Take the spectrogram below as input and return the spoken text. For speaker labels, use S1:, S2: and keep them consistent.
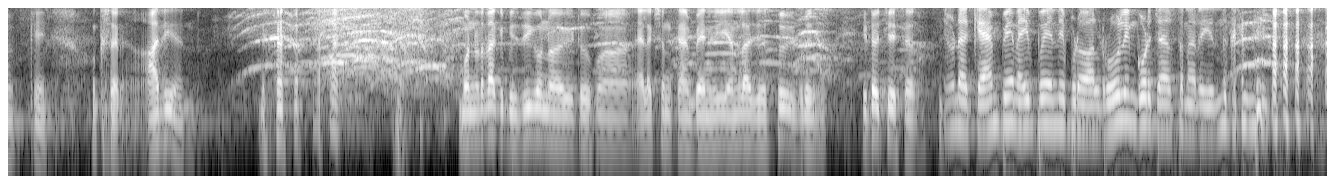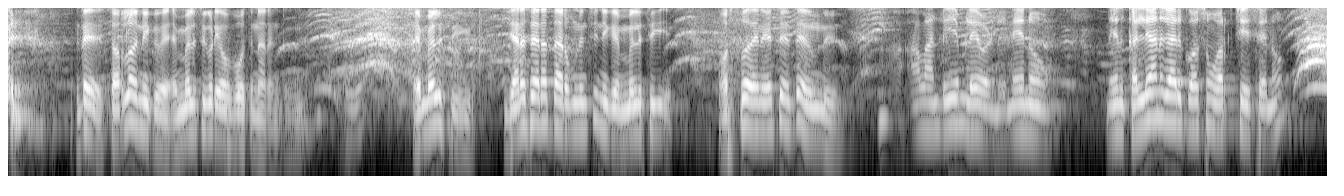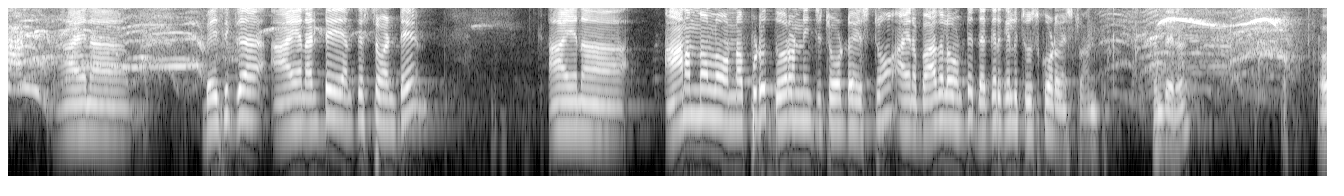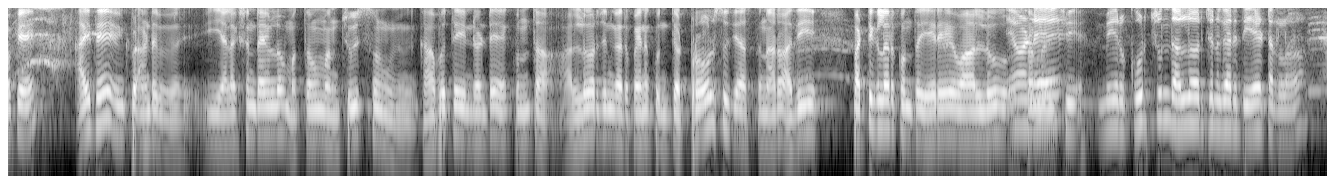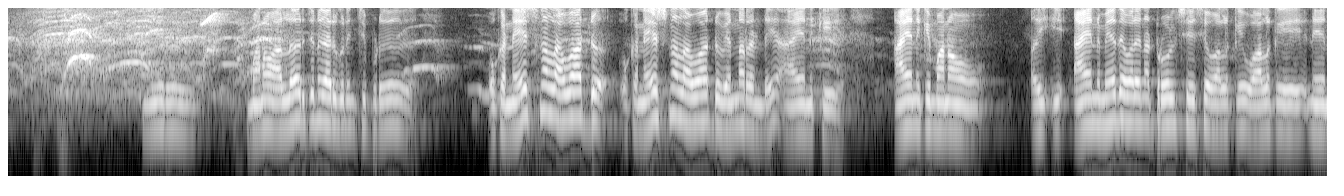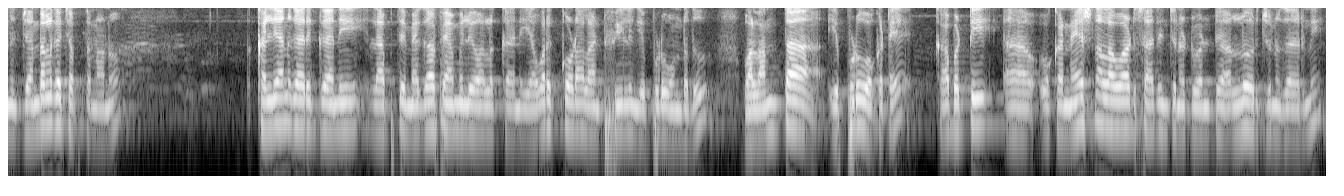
S1: Okay. ఒకసారి ఆది మొన్నటిదాకా బిజీగా ఉన్నావు ఇటు ఎలక్షన్ క్యాంపెయిన్ ఎలా చేస్తూ ఇప్పుడు ఇటు వచ్చేసారు
S2: ఏమంటే ఆ క్యాంపెయిన్ అయిపోయింది ఇప్పుడు వాళ్ళు రోలింగ్ కూడా చేస్తున్నారు ఎందుకండి?
S1: అంటే త్వరలో నీకు ఎమ్మెల్సీ కూడా ఇవ్వబోతున్నారంట ఎమ్మెల్సీ జనసేన తరపు నుంచి నీకు ఎమ్మెల్సీ వస్తుంది అనేసి అయితే ఉంది.
S2: అలాంటి ఏం లేవండి. నేను నేను కళ్యాణ్ గారి కోసం వర్క్ చేశాను. ఆయన బేసిక్గా ఆయన అంటే ఎంత ఇష్టం అంటే ఆయన ఆనందంలో ఉన్నప్పుడు దూరం నుంచి చూడడం ఇష్టం ఆయన బాధలో ఉంటే దగ్గరికి వెళ్ళి చూసుకోవడం ఇష్టం అంతే.
S1: అంతేనా? ఓకే. అయితే ఇప్పుడు అంటే ఈ ఎలక్షన్ టైంలో మొత్తం మనం చూస్తాం కాకపోతే ఏంటంటే కొంత అల్లు అర్జున్ గారి పైన కొంత ట్రోల్స్ చేస్తున్నారు. అది పర్టికులర్ కొంత ఏరే వాళ్ళు
S2: మీరు కూర్చుంది అల్లు అర్జున్ గారి థియేటర్లో మీరు మనం అల్లు అర్జున్ గారి గురించి ఇప్పుడు ఒక నేషనల్ అవార్డు ఒక నేషనల్ అవార్డు విన్నర్ అండి. ఆయనకి ఆయనకి మనం ఆయన మీద ఎవరైనా ట్రోల్ చేసే వాళ్ళకి వాళ్ళకి నేను జనరల్గా చెప్తున్నాను. కళ్యాణ్ గారికి కానీ లేకపోతే మెగా ఫ్యామిలీ వాళ్ళకి కానీ ఎవరికి కూడా అలాంటి ఫీలింగ్ ఎప్పుడూ ఉండదు. వాళ్ళంతా ఎప్పుడూ ఒకటే. కాబట్టి ఒక నేషనల్ అవార్డు సాధించినటువంటి అల్లు అర్జున్ గారిని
